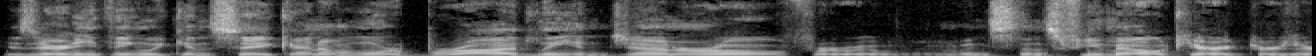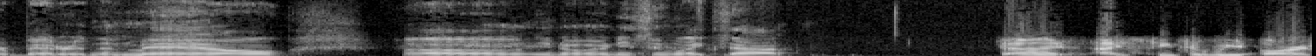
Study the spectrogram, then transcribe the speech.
is there anything we can say kind of more broadly in general? For instance, female characters are better than male. Uh, you know, anything like that? Uh, I think that we are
